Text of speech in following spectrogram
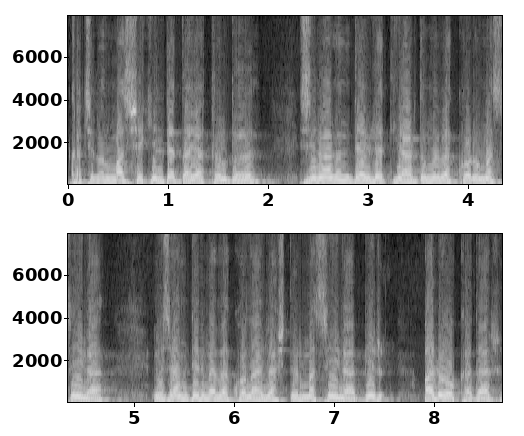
kaçınılmaz şekilde dayatıldığı, zinanın devlet yardımı ve korumasıyla, özendirme ve kolaylaştırmasıyla bir alo kadar,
